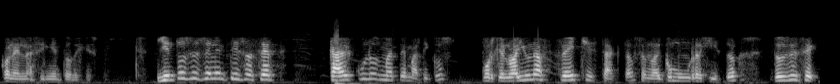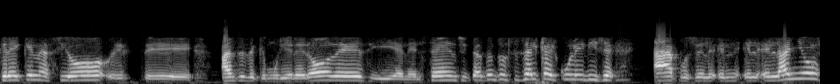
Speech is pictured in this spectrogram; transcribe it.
con el nacimiento de Jesús? Y entonces él empieza a hacer cálculos matemáticos porque no hay una fecha exacta, o sea, no hay como un registro. Entonces se cree que nació este antes de que muriera Herodes y en el censo y tanto. Entonces él calcula y dice, ah, pues el, el, año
